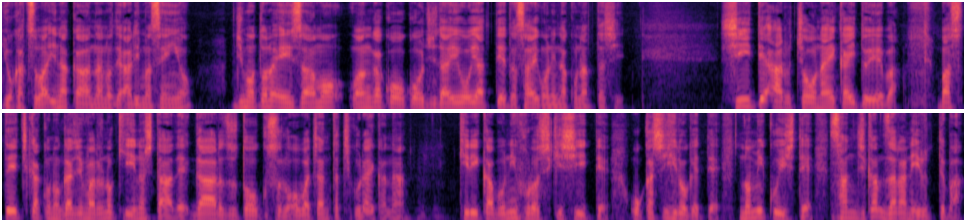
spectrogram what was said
よかつは田舎なのでありませんよ。地元のエイサーも湾が高校時代をやっていた最後に亡くなったし。敷いてある町内会といえばバス停近くのガジュマルの木の下でガールズトークするおばちゃんたちくらいかな。切り株に風呂敷敷いてお菓子広げて飲み食いして3時間ざらにいるってば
